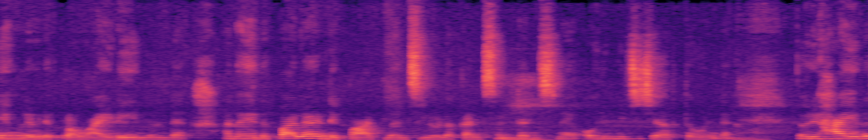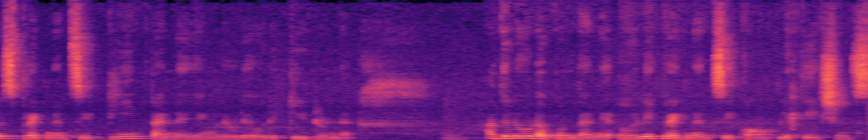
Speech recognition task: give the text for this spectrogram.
ഞങ്ങളിവിടെ പ്രൊവൈഡ് ചെയ്യുന്നുണ്ട്. അതായത് പല ഡിപ്പാർട്ട്മെന്റ്സിലുള്ള കൺസൾട്ടൻസിനെ ഒരുമിച്ച് ചേർത്തുകൊണ്ട് ഒരു ഹൈ റിസ്ക് പ്രഗ്നൻസി ടീം തന്നെ ഞങ്ങളിവിടെ ഒരുക്കിയിട്ടുണ്ട്. അതിനോടൊപ്പം തന്നെ ഏർലി പ്രഗ്നൻസി കോംപ്ലിക്കേഷൻസ്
